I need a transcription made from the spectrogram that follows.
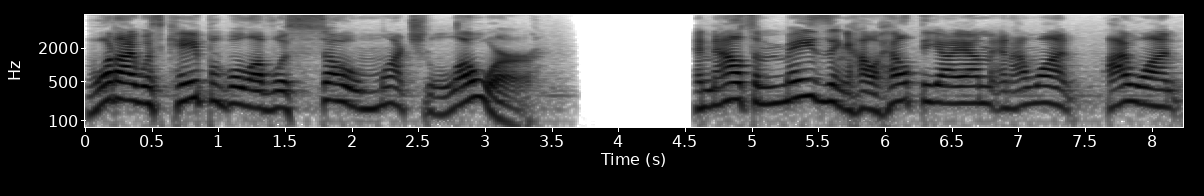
What I was capable of was so much lower. And now it's amazing how healthy I am and I want I want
